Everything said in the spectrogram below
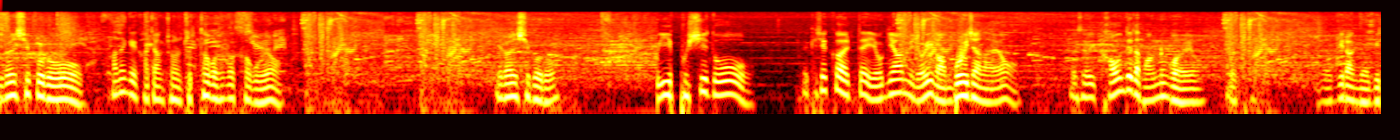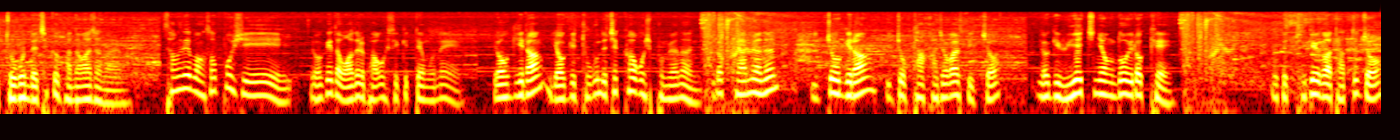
이런 식으로 하는 게 가장 저는 좋다고 생각하고요. 이런 식으로 이 bush도 이렇게 체크할 때 여기 하면 여기가 안 보이잖아요. 그래서 여기 가운데다 박는 거예요. 이렇게. 여기랑 여기 두 군데 체크 가능하잖아요. 상대방 서폿이 여기다 ward를 박을 수 있기 때문에 여기랑 여기 두 군데 체크하고 싶으면은 이렇게 하면은 이쪽이랑 이쪽 다 가져갈 수 있죠. 여기 위에 진영도 이렇게 이렇게 두 개가 다 뜨죠.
